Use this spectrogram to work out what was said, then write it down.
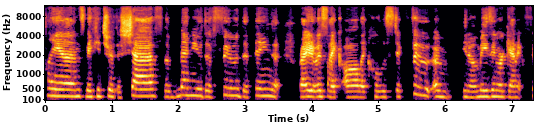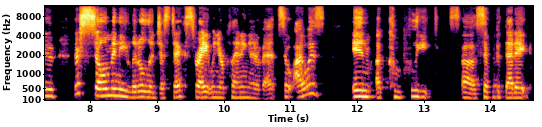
plans, making sure the chef, the menu, the food, the thing, right? It was like all like holistic food, um, you know, amazing organic food. There's so many little logistics, right, when you're planning an event. So I was in a complete uh, sympathetic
